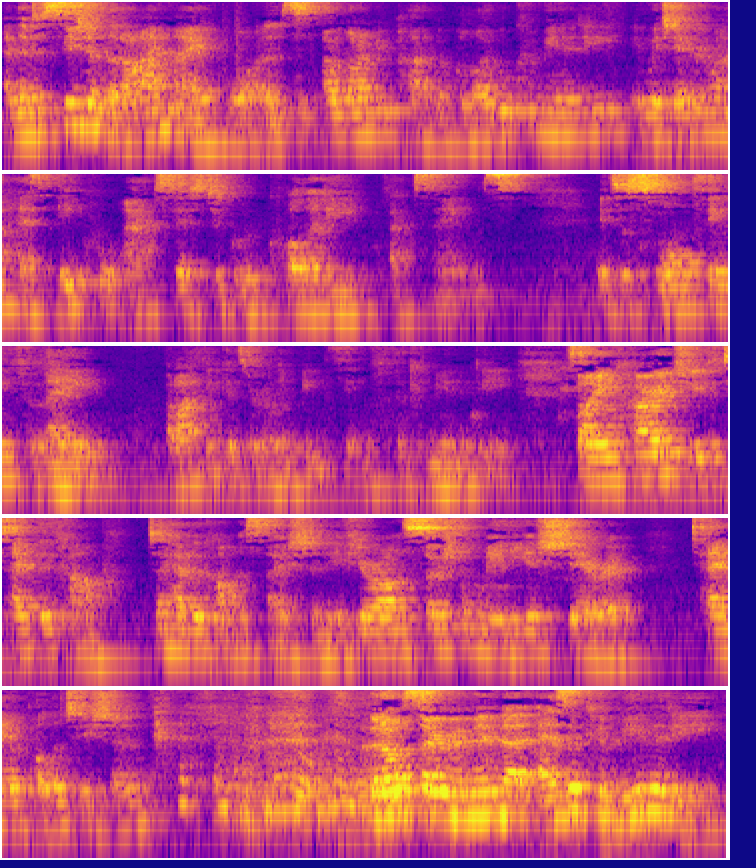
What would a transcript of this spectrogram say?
And the decision that I made was I want to be part of a global community in which everyone has equal access to good quality vaccines. It's a small thing for me, but I think it's a really big thing for the community. So I encourage you to take the cup, to have the conversation. If you're on social media, share it, tag a politician. but also remember, as a community,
